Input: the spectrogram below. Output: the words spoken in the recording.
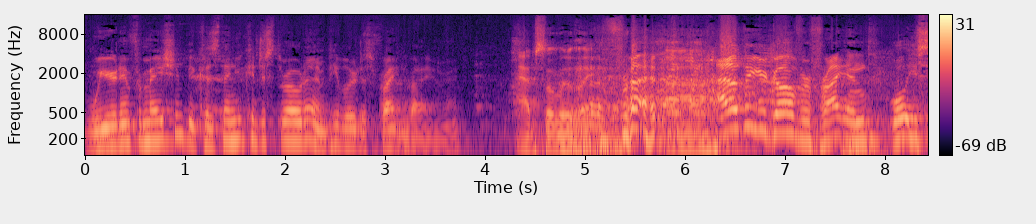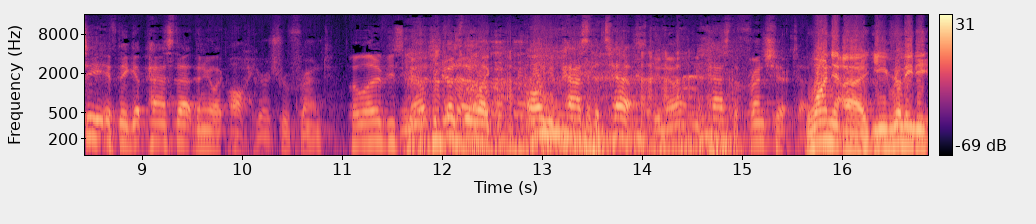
weird information because then you can just throw it in and people are just frightened by you, right? Absolutely. I don't think you're going for frightened. Well, you see, if they get past that, then you're like, oh, you're a true friend. But what if you You know, because they're like, oh, you passed the test, you know? You passed the friendship test. One, uh, you really need,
